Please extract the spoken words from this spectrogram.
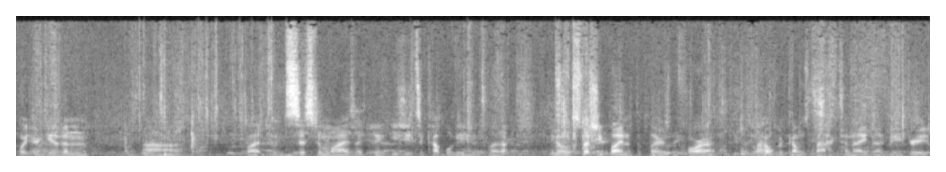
what you're given. Uh, but system-wise, I think usually it's a couple games. But uh, you know, especially playing with the players before, I, I hope it comes back tonight. That'd be great.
